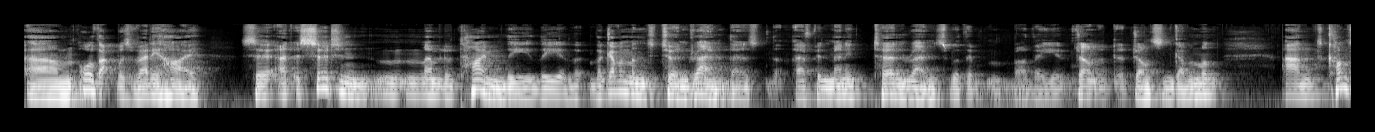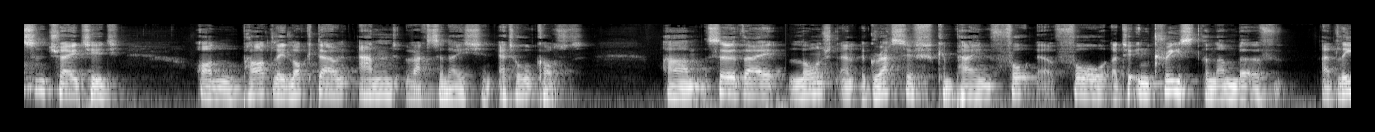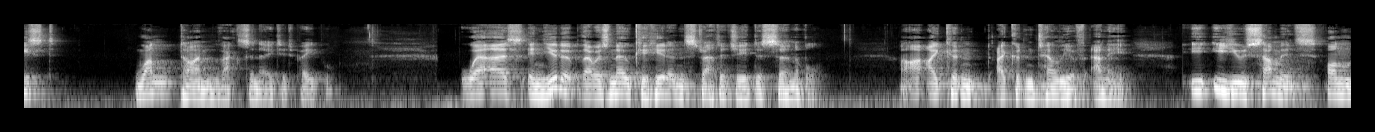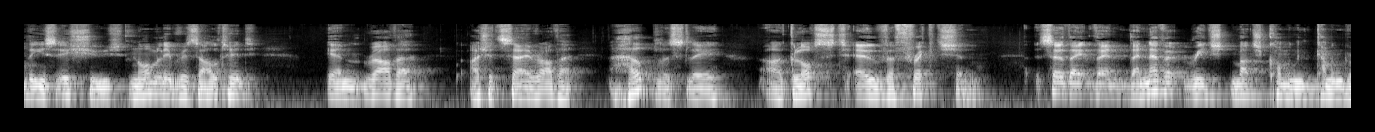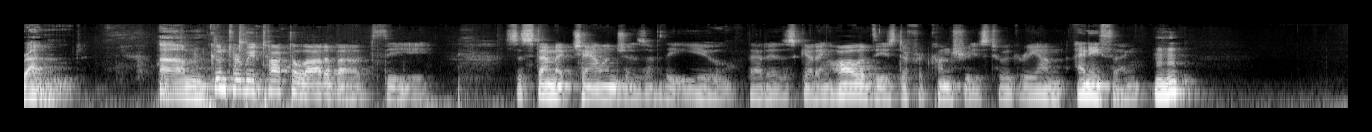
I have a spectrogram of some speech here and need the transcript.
um, all that was very high. So at a certain moment of time, the, the, the government turned round. There's, there have been many turnarounds with the, by the John, Johnson government and concentrated on partly lockdown and vaccination at all costs. Um, so they launched an aggressive campaign for uh, for uh, to increase the number of at least one-time vaccinated people. Whereas in Europe there was no coherent strategy discernible. I, I couldn't I couldn't tell you of any. E- EU summits on these issues normally resulted in rather, I should say, rather helplessly uh, glossed over friction so they, they, they never reached much common, common ground. Um, Guenter, we've talked a lot about the systemic challenges of the EU, that is, getting all of these different countries to agree on anything. Mm-hmm.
